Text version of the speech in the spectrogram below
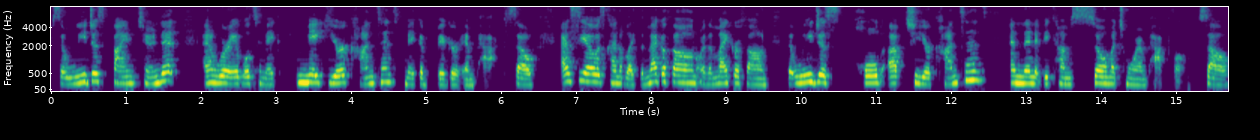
So we just fine tuned it and we're able to make make your content make a bigger impact. So SEO is kind of like the megaphone or the microphone that we just hold up to your content and then it becomes so much more impactful. So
